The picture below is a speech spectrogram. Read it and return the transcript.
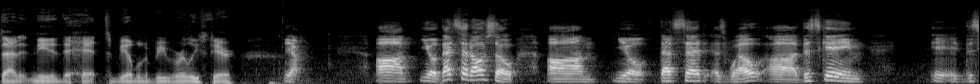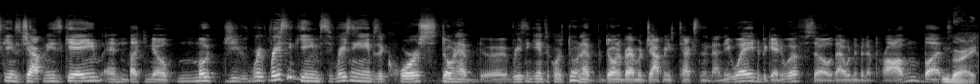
that it needed to hit to be able to be released here. Yeah. Um, you know, that said, also, um, you know, that said as well, uh, this game, i this game's a Japanese game, and like you know, mo- g- racing games, racing games, of course, don't have uh, racing games, of course, don't have don't have very much Japanese text in them anyway to begin with, so that wouldn't have been a problem. But Right.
